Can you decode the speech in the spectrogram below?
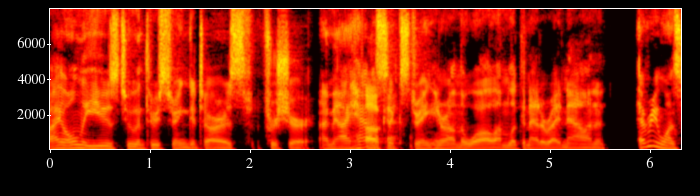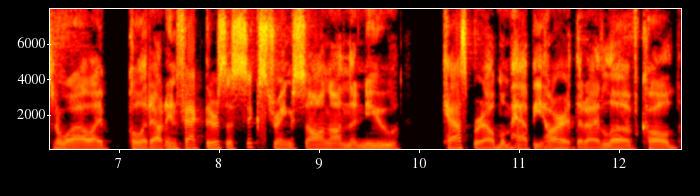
I only use two and three string guitars for sure. I mean, I have okay. a six string here on the wall. I'm looking at it right now, and every once in a while I pull it out. In fact, there's a six string song on the new Caspar album, Happy Heart, that I love called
